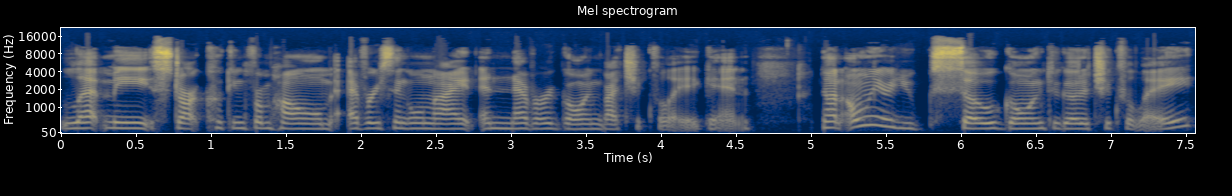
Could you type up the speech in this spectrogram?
let me start cooking from home every single night and never going by chick-fil-a again. Not only are you so going to go to chick-fil-a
